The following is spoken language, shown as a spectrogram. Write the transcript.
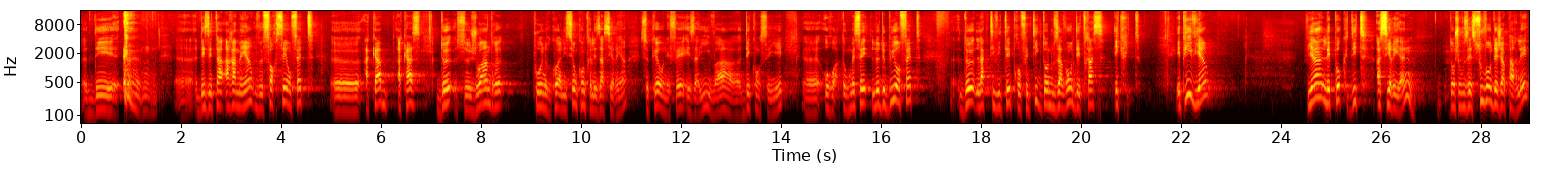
des, États araméens, veut forcer en fait Akaz de se joindre pour une coalition contre les Assyriens, ce que, en effet, Ésaïe va euh, déconseiller euh, au roi. Donc, mais c'est le début, en fait, de l'activité prophétique dont nous avons des traces écrites. Et puis vient, vient l'époque dite assyrienne, dont je vous ai souvent déjà parlé.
